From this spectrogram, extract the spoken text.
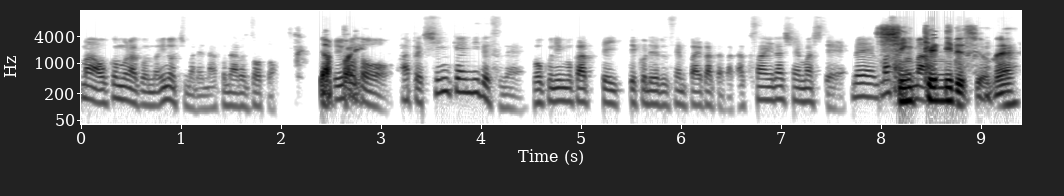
まあ、奥村君の命までなくなるぞというやっぱり。ことを、やっぱり真剣にですね、僕に向かって言ってくれる先輩方がたくさんいらっしゃいまして、でまさに真まあ剣にですよね。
